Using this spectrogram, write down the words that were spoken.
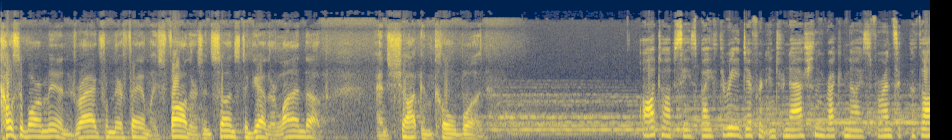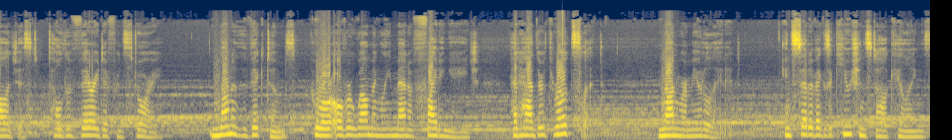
Kosovar men dragged from their families, fathers and sons together, lined up, and shot in cold blood. Autopsies by three different internationally recognized forensic pathologists told a very different story. None of the victims, who were overwhelmingly men of fighting age, had had their throats slit. None were mutilated. Instead of execution style killings,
